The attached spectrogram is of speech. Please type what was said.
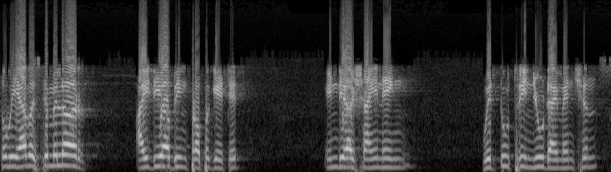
so we have a similar idea being propagated India shining with two three new dimensions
